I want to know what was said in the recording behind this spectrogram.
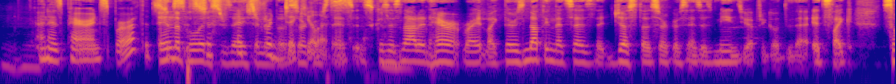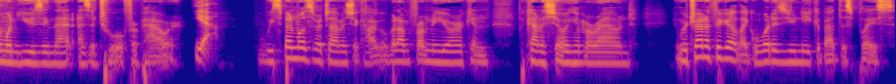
mm-hmm. and his parents' birth. It's and just, the it's just- politicization it's of those circumstances because it's not inherent, right? Like there's nothing that says that just those circumstances means you have to go through that. It's like someone using that as a tool for power. Yeah. We spend most of our time in Chicago, but I'm from New York and we're kind of showing him around. And we're trying to figure out like what is unique about this place.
